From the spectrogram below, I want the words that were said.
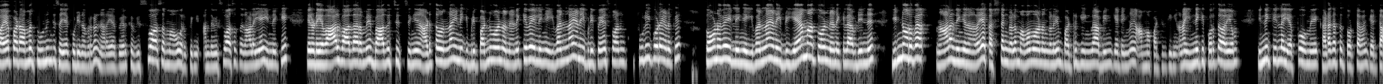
பயப்படாம துணிஞ்சு செய்யக்கூடிய நபர்கள் நிறைய பேருக்கு விசுவாசமாகவும் இருப்பீங்க. அந்த விசுவாசத்தினாலேயே இன்னைக்கு என்னுடைய வாழ்வாதாரமே பாதிச்சிச்சுங்க. அடுத்தவன்லாம் இன்னைக்கு இப்படி பண்ணுவான்னு நான் நினைக்கவே இல்லைங்க. இவன்லாம் என்னை இப்படி பேசுவான்னு துளி கூட எனக்கு தோணவே இல்லைங்க. இவன்லாம் என்னை இப்படி ஏமாத்துவான்னு நினைக்கல அப்படின்னு இன்னொருவர் அதனால் நீங்க நிறைய கஷ்டங்களும் அவமானங்களையும் பட்டிருக்கீங்களா? அப்படின்னு கேட்டீங்கன்னா அம்மா பட்டிருக்கீங்க. ஆனால் இன்னைக்கு பொறுத்த வரையும் இன்னைக்கு இல்ல எப்போவுமே கடகத்தை தொட்டவன் கேட்டா.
